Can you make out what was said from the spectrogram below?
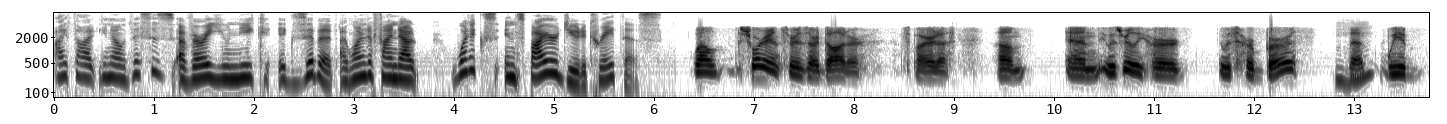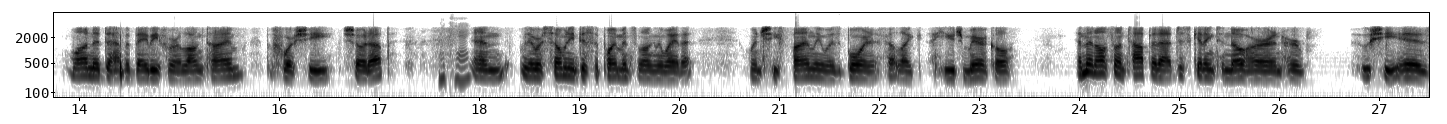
I thought, you know, this is a very unique exhibit. I wanted to find out what ex- inspired you to create this. Well, the short answer is our daughter inspired us, um, and it was really her. It was her birth Mm-hmm. that we had wanted to have a baby for a long time before she showed up, Okay. and there were so many disappointments along the way that when she finally was born, it felt like a huge miracle. And then also on top of that, just getting to know her and her who she is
